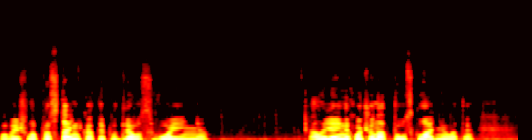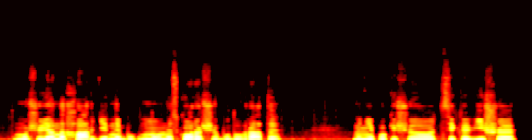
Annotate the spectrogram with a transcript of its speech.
Мапа вийшла простенька, типу, для освоєння. Але я її не хочу надто ускладнювати. Тому що я на харді не бу... ну, не скоро ще буду грати. Мені поки що цікавіше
